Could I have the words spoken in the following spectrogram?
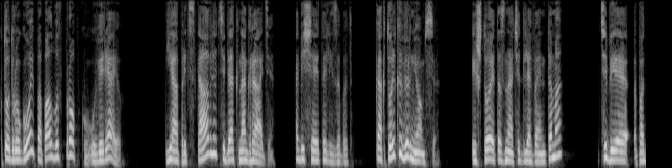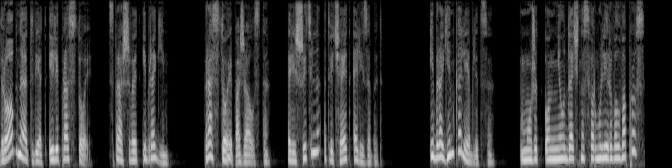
Кто другой попал бы в пробку, уверяю. Я представлю тебя к награде, обещает Элизабет. Как только вернемся. И что это значит для Вентома? «Тебе подробный ответ или простой?» — спрашивает Ибрагим. «Простой, пожалуйста», — решительно отвечает Элизабет. Ибрагим колеблется. Может, он неудачно сформулировал вопрос?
